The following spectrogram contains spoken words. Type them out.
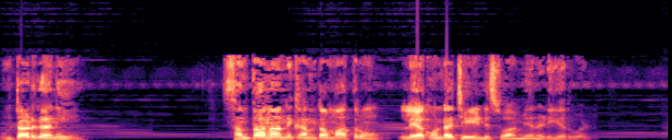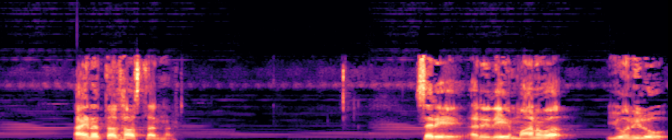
ఉంటాడు కానీ సంతానాన్ని కనటం మాత్రం లేకుండా చేయండి స్వామి అని అడిగారు వాళ్ళు. ఆయన తథాస్త అన్నాడు. సరే అరే రే మానవ యోనిలో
